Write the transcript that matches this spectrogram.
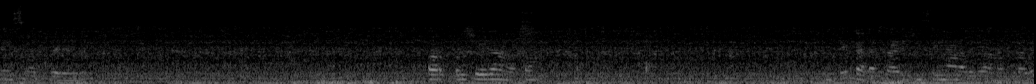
ലേസ് വർക്ക് വരുന്നുണ്ട്. പർപ്പിൾ ഷെയ്ഡാണ് കേട്ടോ. കലക്കാരി ഡിസൈനാണ് അതിൽ വന്നിട്ടുള്ളത്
